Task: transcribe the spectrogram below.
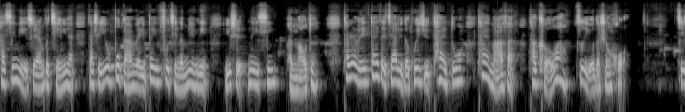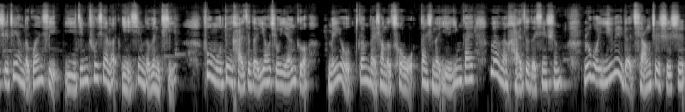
他心里虽然不情愿，但是又不敢违背父亲的命令，于是内心很矛盾。他认为待在家里的规矩太多、太麻烦，他渴望自由的生活。其实这样的关系已经出现了隐性的问题，父母对孩子的要求严格。没有根本上的错误，但是呢，也应该问问孩子的心声。如果一味的强制实施，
